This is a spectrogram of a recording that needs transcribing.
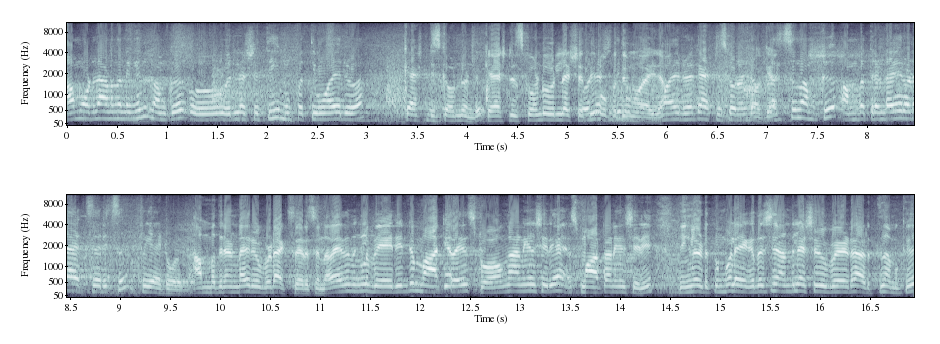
ആ മോഡലാണെന്നുണ്ടെങ്കിൽ നമുക്ക് ഒരു ലക്ഷത്തി മുപ്പത്തി മൂവായിരം രൂപ ക്യാഷ് ഡിസ്കൗണ്ട് ഉണ്ട്. ക്യാഷ് ഡിസ്കൗണ്ട് ഒരു ലക്ഷത്തി മുപ്പത്തി മൂവായിരം രൂപ ക്യാഷ് ഡിസ്കൗണ്ട് ഉണ്ട്. പ്ലസ് നമുക്ക് അമ്പത്തിരണ്ടായിരം രൂപയുടെ ആക്സസറീസ് ഫ്രീ ആയിട്ട് കൊടുക്കും. അമ്പത്തിരണ്ടായിരം രൂപയുടെ അക്സറീസ് ഉണ്ട്. അതായത് നിങ്ങൾ വേരിയന്റ് മാറ്റി അതായത് സ്ട്രോങ് ആണെങ്കിലും ശരി സ്മാർട്ട് ആണെങ്കിലും ശരി നിങ്ങൾ എടുക്കുമ്പോൾ ഏകദേശം രണ്ട് ലക്ഷം രൂപയുടെ അടുത്ത് നമുക്ക്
